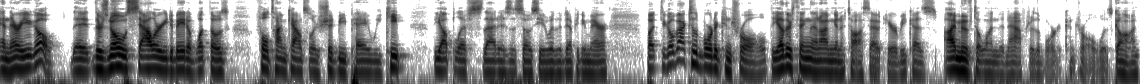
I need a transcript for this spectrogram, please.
And there you go. There's no salary debate of what those full time counselors should be paid. We keep the uplifts that is associated with the deputy mayor. But to go back to the Board of Control, the other thing that I'm going to toss out here because I moved to London after the Board of Control was gone.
